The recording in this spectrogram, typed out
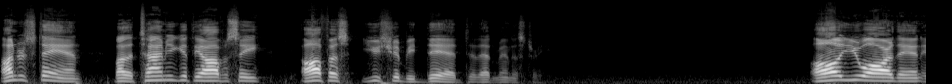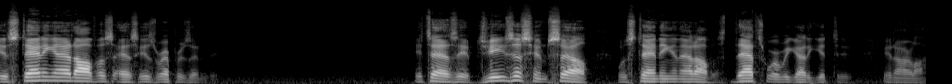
understand by the time you get the office, office you should be dead to that ministry. All you are then is standing in that office as his representative. It's as if Jesus himself was standing in that office. That's where we got to get to in our life.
